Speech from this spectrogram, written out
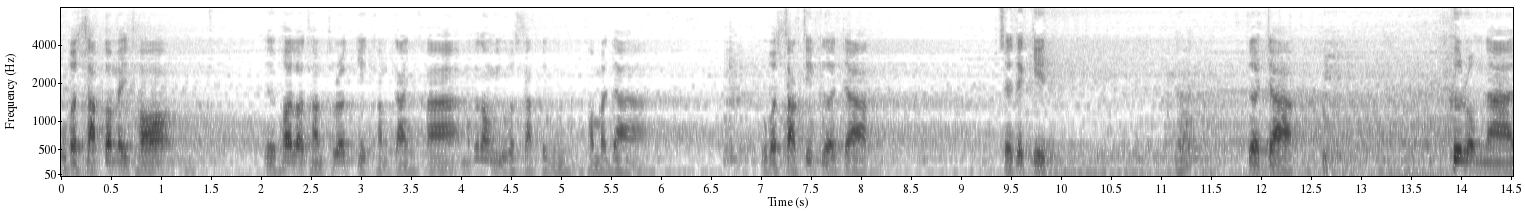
อุปสรรคก็ไม่ท้อโดยเพราะเราทำธุรกิจทำการค้า มันก็ต้องมีอุปสรรคเป็นธรรมดา อุปสรรคที่เกิดจาก เศรษฐกิจเกิดจากเครือโรงงาน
